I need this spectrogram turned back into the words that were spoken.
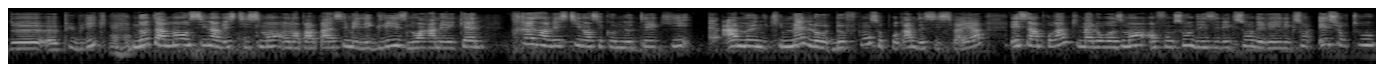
de euh, public, Mhm. notamment aussi l'investissement, on n'en parle pas assez, mais l'Église noire américaine très investie dans ces communautés qui, amène, qui mène le- de front ce programme de Ceasefire. Et c'est un programme qui malheureusement, en fonction des élections, des réélections, et surtout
